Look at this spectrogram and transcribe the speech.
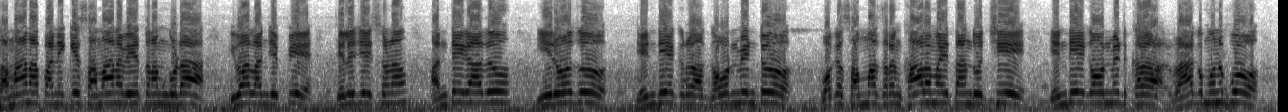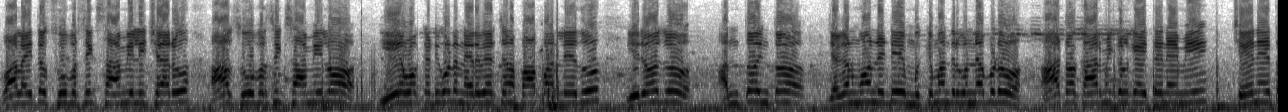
సమాన పనికి సమాన వేతనం కూడా ఇవ్వాలని చెప్పి తెలియజేస్తున్నాం. అంతేకాదు ఈరోజు ఎన్డీఏ గవర్నమెంటు ఒక సంవత్సరం కాలం అవుతుంది వచ్చి ఎన్డీఏ గవర్నమెంట్ రాక రాకమునుపు వాళ్ళైతే సూపర్ సిక్స్ హామీలు ఇచ్చారు. ఆ సూపర్ సిక్స్ హామీలో ఏ ఒక్కటి కూడా నెరవేర్చిన పాపం లేదు. ఈరోజు అంతో ఇంతో జగన్మోహన్ రెడ్డి ముఖ్యమంత్రిగా ఉన్నప్పుడు ఆటో కార్మికులకి అయితేనేమి చేనేత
